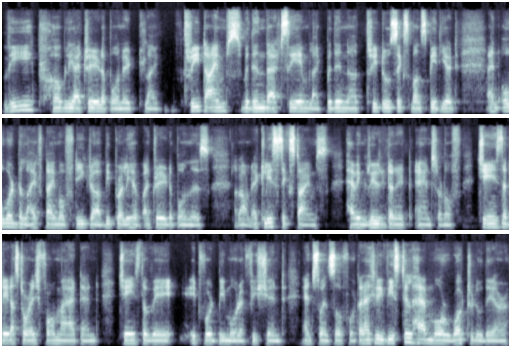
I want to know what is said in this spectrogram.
we probably iterated upon it like three times within that same like within a three to six months period. And over the lifetime of dgraph we probably have iterated upon this around at least six times having rewritten it and sort of changed the data storage format and change the way it would be more efficient and so on and so forth. And actually we still have more work to do there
